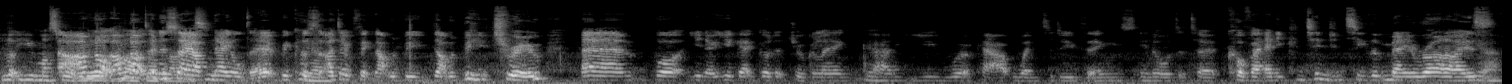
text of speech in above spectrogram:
Look, you must work I'm a lot not. I'm not going to say. I've nailed it because Yeah. I don't think that would be that would be true. Um, but you know, you get good at juggling Yeah. and you work out when to do things in order to cover any contingency that may arise. Yeah.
